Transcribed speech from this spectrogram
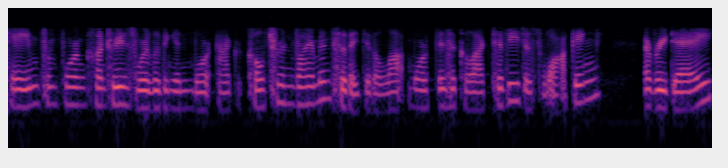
came from foreign countries were living in more agriculture environments, so they did a lot more physical activity, just walking every day.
